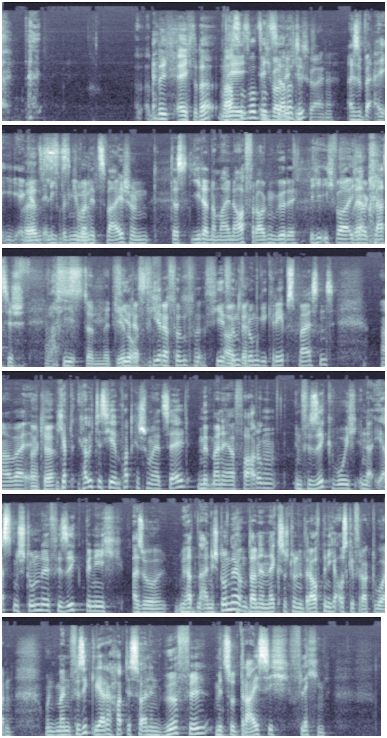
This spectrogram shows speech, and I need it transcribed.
Nicht echt, oder? Warst nee, du so ein ich war wirklich so einer. Also bei, äh, ganz ja, ehrlich, bei mir cool. war eine 2 schon, dass jeder normal nachfragen würde. Ich, ich war, ich ja. war klassisch Was vier, ist denn mit dir Vierer, Vierer, fünf, vier, okay. fünf rumgekrebst meistens. Aber okay. ich habe hab ich das hier im Podcast schon mal erzählt, mit meiner Erfahrung in Physik, wo ich in der ersten Stunde Physik bin ich, also wir hatten eine Stunde und dann in der nächsten Stunde drauf bin ich ausgefragt worden. Und mein Physiklehrer hatte so einen Würfel mit so 30 Flächen.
